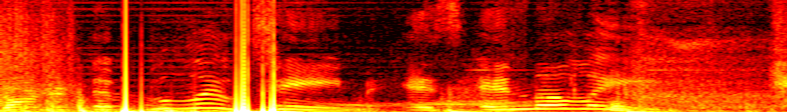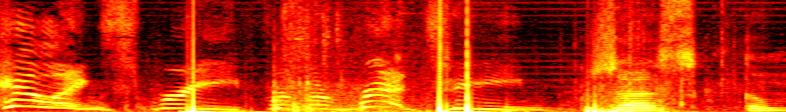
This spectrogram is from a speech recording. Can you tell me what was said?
Target The blue team is in the lead. Killing spree for the red team. Güzel sıktım.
